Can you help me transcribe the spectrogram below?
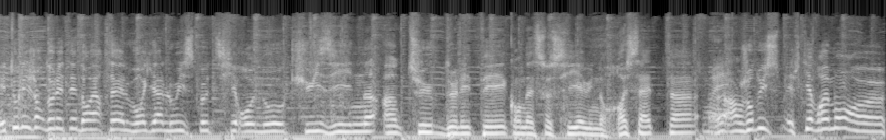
Et tous les jours de l'été dans RTL vous régale Louise Petit-Renaud, cuisine, un tube de l'été qu'on associe à une recette. Alors aujourd'hui, est-ce qu'il y a vraiment... euh,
